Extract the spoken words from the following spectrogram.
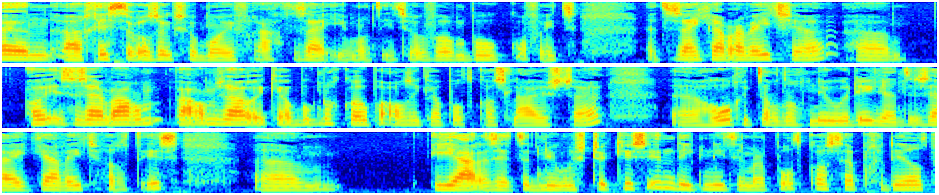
en uh, gisteren was ook zo'n mooie vraag. Toen zei iemand iets over een boek of iets. En toen zei ik, ja, maar weet je... Uh, oh, ze zei, waarom, waarom zou ik jouw boek nog kopen als ik jouw podcast luister? Uh, hoor ik dan nog nieuwe dingen? En toen zei ik, ja, weet je wat het is? Um, ja, er zitten nieuwe stukjes in die ik niet in mijn podcast heb gedeeld.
